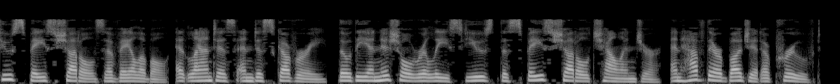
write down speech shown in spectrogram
two space shuttles available Atlantis and Discovery, though the initial release used the Space Shuttle Challenger, and have their budget approved.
